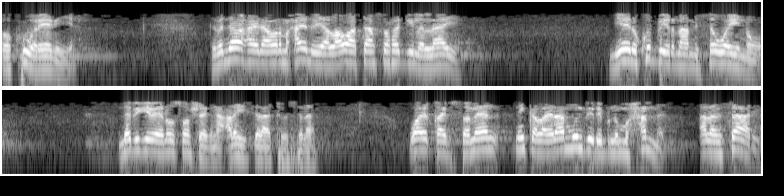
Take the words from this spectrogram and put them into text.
oo ku wareegaya. Dabeedna waxay yidhaha war maxaynu yeellaa waa taasoo raggii la laayay. Miyaynu ku biirnaa mise waynu? Nebigii baynu u soo sheegnay calayhi salaatu wasalaam. Way qaybsameen ninka la ydhaha mundir ibnu muxamed alansaari.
